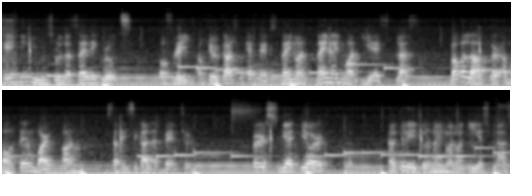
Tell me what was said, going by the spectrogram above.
guiding you through the scenic roads of Ray of your Casio FX 991EX Plus. Up, we're about to embark on statistical adventure. First, get your calculator 911ES Plus,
